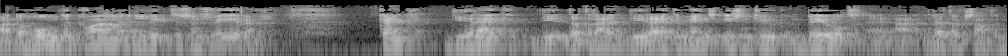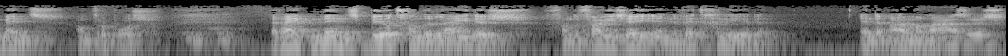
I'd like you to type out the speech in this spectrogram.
Maar de honden kwamen en likten zijn zweren. Kijk, die, rijk, die, dat, die rijke mens is natuurlijk een beeld. Letterlijk staat een mens, antropos. Rijk mens, beeld van de leiders, van de fariseeën en de wetgeleerden. En de arme Lazarus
